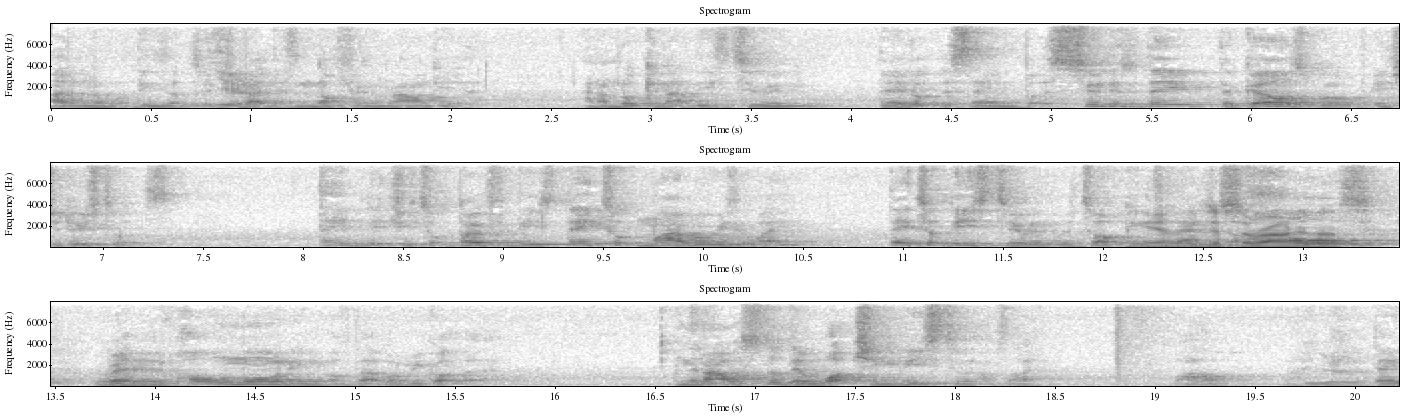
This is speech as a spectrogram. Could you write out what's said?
I don't know what these are to Yeah. There's nothing around here. And I'm looking at these two and they look the same. But as soon as they, the girls were introduced to us, they literally took both of these, they took my worries away. They took these two and they were talking Yeah, to they them just the surrounded whole, us. re- Yeah. the whole morning of that when we got there. And then I was stood there watching these two and I was like, wow. Like, Yeah. they,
